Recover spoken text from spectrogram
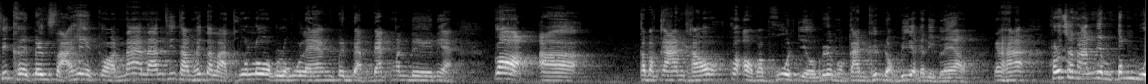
ที่เคยเป็นสาเหตุก่อนหน้านั้นที่ทำให้ตลาดทั่วโลกลงแรงเป็นแบบแบ็กมันเดย์เนี่ยก็อ่า กรรมการเขาก็ออกมาพูดเกี่ยวเรื่องของการขึ้นดอกเบี้ยกันอีกแล้วนะฮะ เพราะฉะนั้นเนี่ยมันต้องเว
